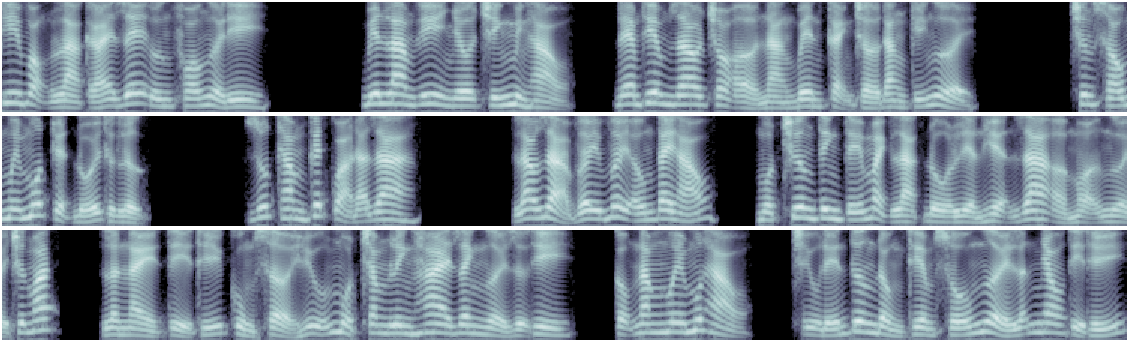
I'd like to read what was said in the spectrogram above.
hy vọng là cái dễ ứng phó người đi. Biên Lam ghi nhớ chính mình hảo, đem thiêm giao cho ở nàng bên cạnh chờ đăng ký người. Chương 61 tuyệt đối thực lực. Rút thăm kết quả đã ra. Lão giả vây vây ống tay áo, một chương tinh tế mạch lạc đồ liền hiện ra ở mọi người trước mắt, lần này tỉ thí cùng sở hữu 102 danh người dự thi, cộng 51 hảo, chịu đến tương đồng thiêm số người lẫn nhau tỉ thí,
